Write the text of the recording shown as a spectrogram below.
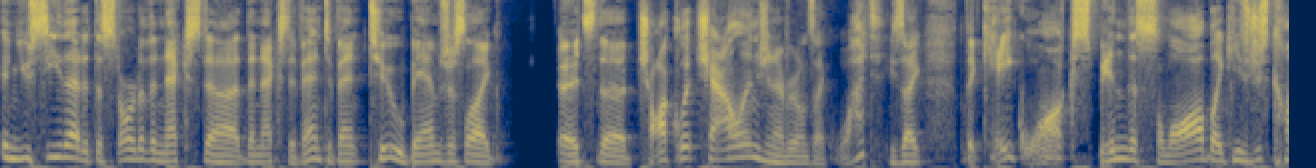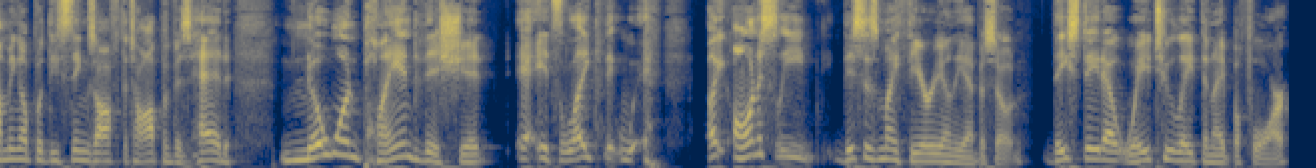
And you see that at the start of the next uh the next event, event two, Bam's just like it's the chocolate challenge and everyone's like what he's like the cakewalk spin the slob like he's just coming up with these things off the top of his head no one planned this shit it's like the, like honestly this is my theory on the episode they stayed out way too late the night before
